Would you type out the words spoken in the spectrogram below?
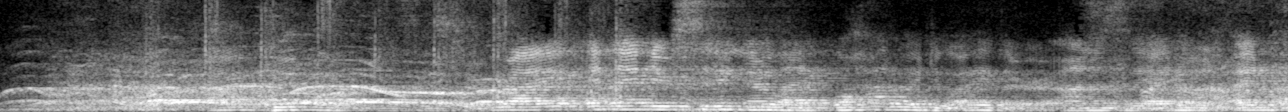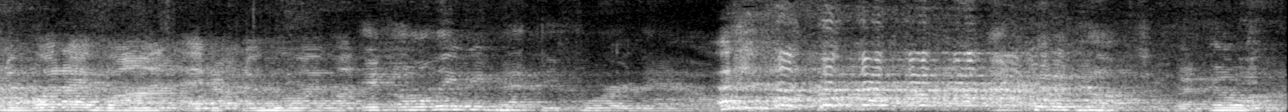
I've been there, sister. Right? And then you're sitting there like, well, how do I do either? Honestly, I don't, I don't know what I want. I don't know who I want. If only we met before now. I could have helped you, but go on.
